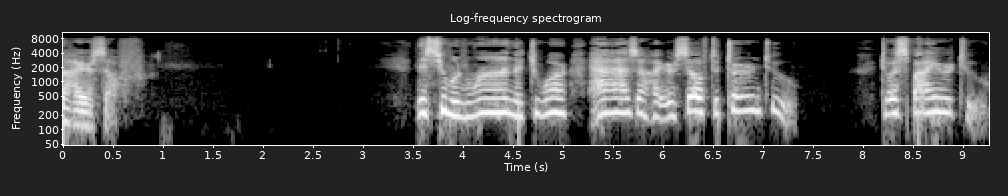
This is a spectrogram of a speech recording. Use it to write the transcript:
the higher self. This human one that you are has a higher self to turn to, to aspire to.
